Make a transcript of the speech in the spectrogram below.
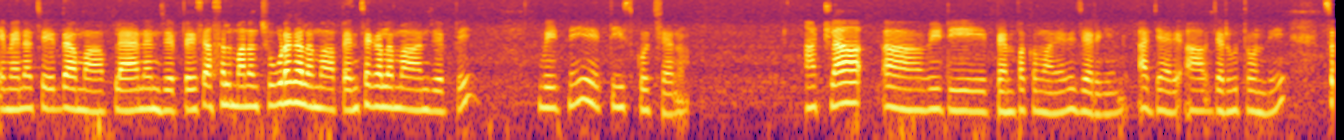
ఏమైనా చేద్దామా ప్లాన్ అని చెప్పేసి అసలు మనం చూడగలమా పెంచగలమా అని చెప్పి వీటిని తీసుకొచ్చాను. అట్లా వీటి పెంపకం అనేది జరిగింది. అది జరుగుతుంది. సో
